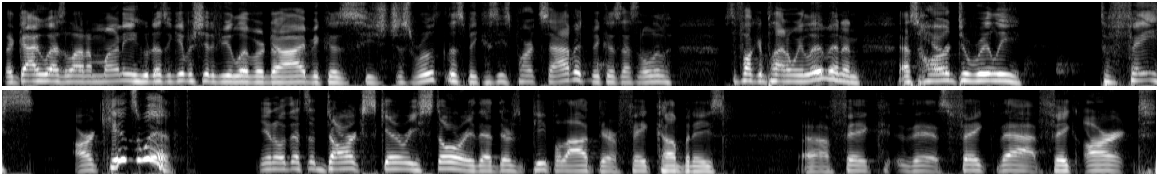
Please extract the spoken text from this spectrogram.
the guy who has a lot of money who doesn't give a shit if you live or die because he's just ruthless because he's part savage because that's the live it's the fucking planet we live in and that's hard to really to face our kids with. You know, that's a dark, scary story that there's people out there, fake companies, uh, fake this, fake that, fake art.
